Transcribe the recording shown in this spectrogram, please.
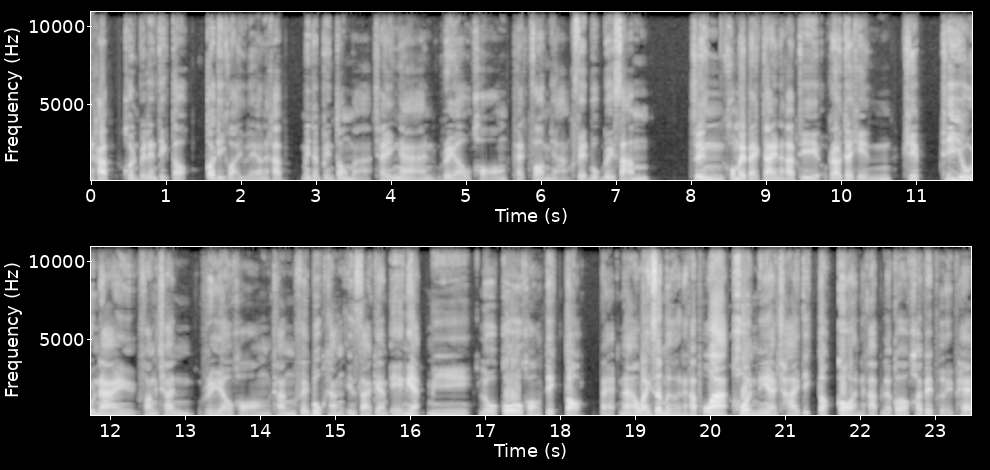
นะครับ คนไปเล่น TikTok ก็ดีกว่าอยู่แล้วนะครับ ไม่จำเป็นต้องมาใช้งาน Reels ของแพลตฟอร์มอย่าง Facebook ด้วยซ้ำซึ่งคงไม่แปลกใจนะครับที่เราจะเห็นคลิปที่อยู่ในฟังก์ชัน Reels ของทั้ง Facebook ทั้ง Instagram เองเนี่ยมีโลโก้ของ TikTok แปะหน้าไว้เสมอนะครับ เพราะว่าคนเนี่ยใช้ Tik t o อกก่อนนะครับ แล้วก็ค่อยไปเผยแพร่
